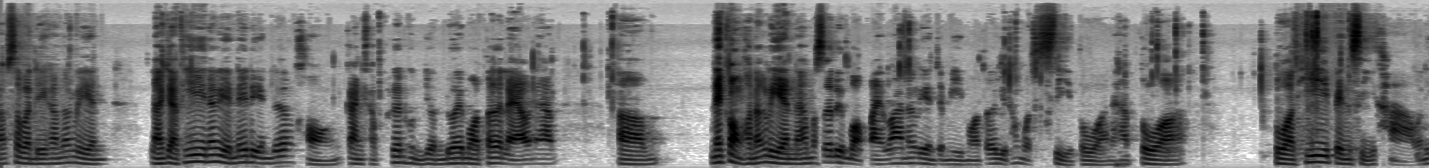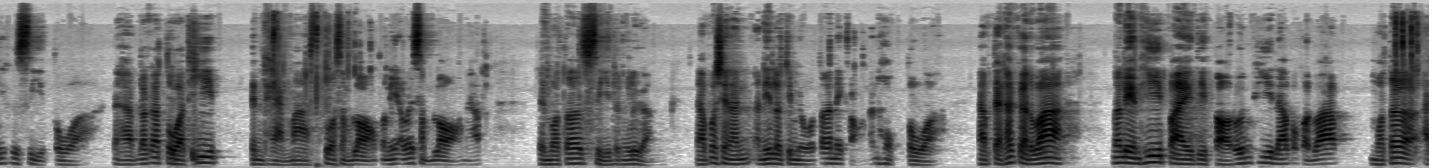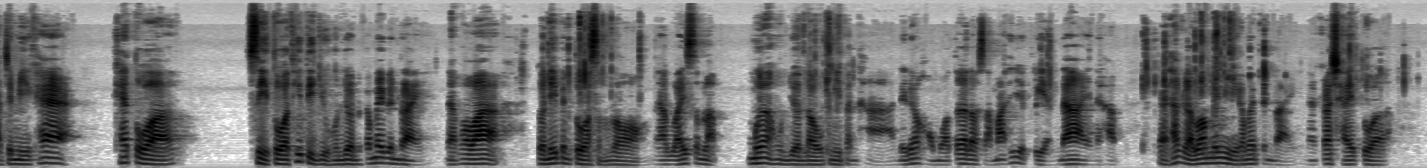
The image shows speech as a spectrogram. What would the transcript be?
ครับสวัสดีครับนักเรียน หลังจากที่นักเรียนได้เรียนเรื่องของการขับเคลื่อนหุ่นยนต์ด้วยมอเตอร์แล้วนะครับในกล่องของนักเรียนนะครับมาสเตอร์ลืมบอกไปว่านักเรียนจะมีมอเตอร์อยู่ทั้งหมด 4 ตัวนะครับ ตัวตัวที่เป็นสีขาวอันนี้คือ 4 ตัวนะครับ แล้วก็ตัวที่เป็นแถมมาตัวสำรองตัวนี้เอาไว้สำรองนะครับ เป็นมอเตอร์สีเหลืองๆนะเพราะฉะนั้นอันนี้เราจะมีมอเตอร์ในกล่องนั้น 6 ตัวนะครับแต่ถ้าเกิดว่านักเรียนที่ไปติดต่อรุ่นพี่แล้วปรากฏว่ามอเตอร์อาจจะมีแค่ แค่ตัว 4 ตัวที่ติดอยู่หุ่นยนต์ก็ไม่เป็นไรนะเพราะว่าตัวนี้เป็นตัวสำรองนะไว้สำหรับเมื่อหุ่นยนต์เรามีปัญหาในเรื่องของมอเตอร์เราสามารถที่จะเปลี่ยนได้นะครับ แต่ถ้าเกิดว่าไม่มีก็ไม่เป็นไรนะก็ใช้ตัว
